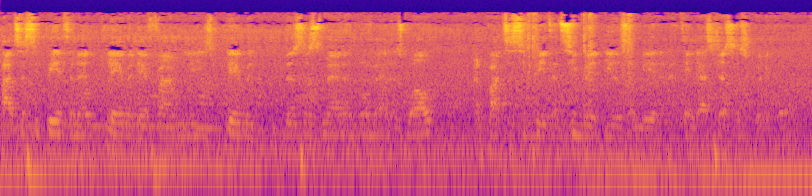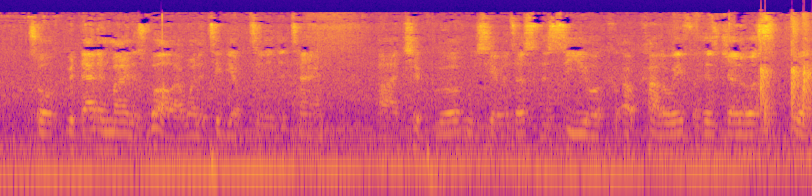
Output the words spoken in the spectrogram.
participate in it, play with their families, play with businessmen and women as well, and participate and see where deals are made. And I think that's just as critical. So with that in mind as well, I want to take the opportunity to thank uh, Chip Brewer, who's here with us, the CEO of, of Callaway, for his generous support.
